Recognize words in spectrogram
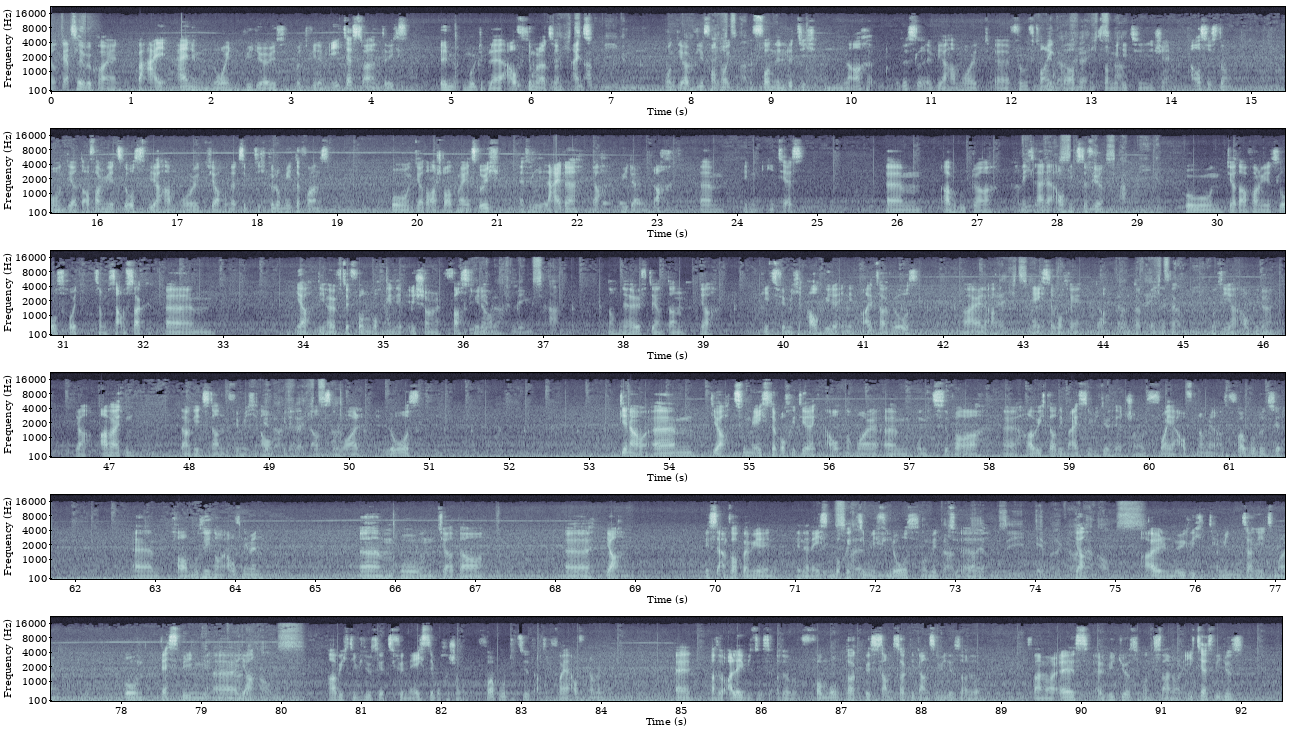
Hallo und herzlich willkommen bei einem neuen Video. Wir sind heute wieder im E-Test 2 unterwegs im Multiplayer auf Simulation 1. Und ja, wir fahren heute von Lüttich nach Brüssel. Wir haben heute äh, 5 Tonnen geladen, und zwar medizinische Ausrüstung. Und ja, da fahren wir jetzt los. Wir haben heute ja, 170 Kilometer vor uns. Und ja, da starten wir jetzt durch. Es ist leider ja, wieder Nacht ähm, in ETS. Ähm, aber gut, da kann ich leider auch nichts dafür. Und ja, da fahren wir jetzt los, heute zum Samstag. Ähm, ja, die Hälfte vom Wochenende ist schon fast wieder rum. Noch eine Hälfte und dann, ja, geht es für mich auch wieder in den Alltag los. Weil ab nächster Woche, ab Montag besser gesagt, muss ich ja auch wieder ja, arbeiten. Da geht es dann für mich auch wieder ganz normal los. Genau, ähm, ja, zu nächster Woche direkt auch nochmal. Ähm, und zwar äh, habe ich da die meisten Videos jetzt schon vorher aufgenommen, also vorproduziert. Ähm, paar muss ich noch aufnehmen. Ähm, und ja, da äh, ja, ist einfach bei mir in, in der nächsten Woche ziemlich viel los mit äh, ja, allen möglichen Terminen, sage ich jetzt mal. Und deswegen, äh, ja, habe ich die Videos jetzt für nächste Woche schon vorproduziert, also vorher aufgenommen. Äh, also alle Videos, also vom Montag bis Samstag die ganzen Videos, also zweimal LS äh, Videos und zweimal ETS Videos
